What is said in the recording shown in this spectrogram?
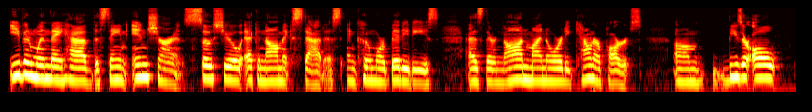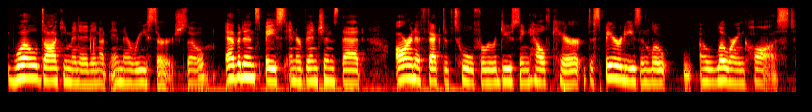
even when they have the same insurance, socioeconomic status, and comorbidities as their non minority counterparts, um, these are all well documented in, in their research. So, evidence based interventions that are an effective tool for reducing healthcare disparities and low, uh, lowering cost.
